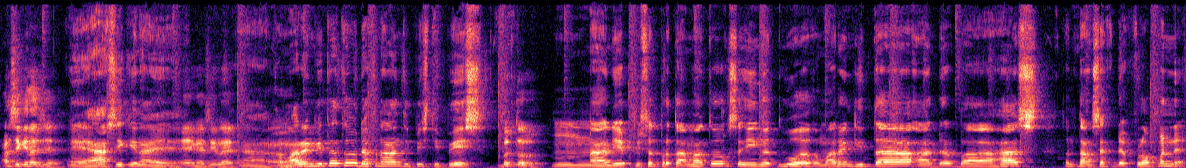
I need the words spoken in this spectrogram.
asikin aja. Eh, asikin aja. Eh nggak sih, Le? Nah, Eh, kemarin kita tuh udah kenalan tipis-tipis. betul. Hmm, nah, di episode pertama tuh seingat gua kemarin kita ada bahas tentang self development ya.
